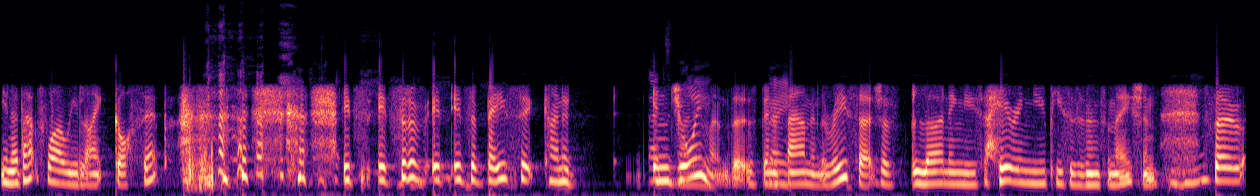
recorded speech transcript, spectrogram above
you know that's why we like gossip. it's it's sort of it, it's a basic kind of That's enjoyment that has been Right. found in the research of learning new, hearing new pieces of information. Mm-hmm. So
